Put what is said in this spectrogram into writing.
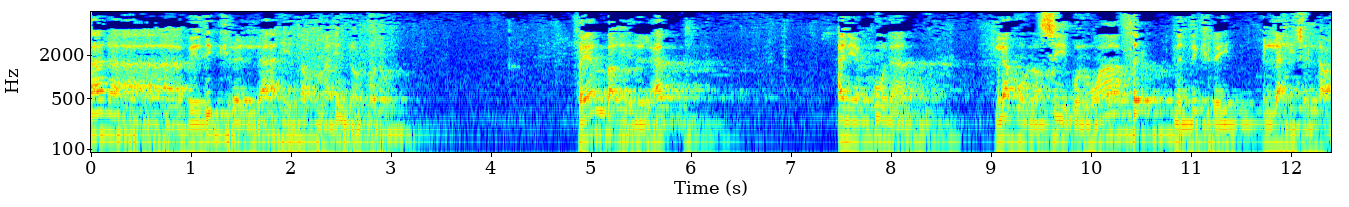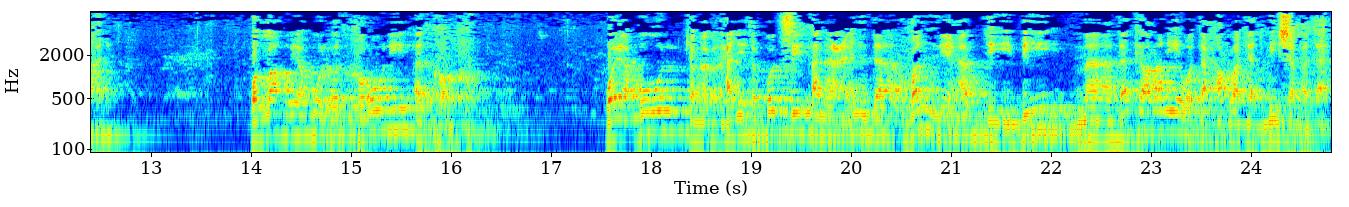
ألا بذكر الله تطمئن القلوب. فينبغي للعبد أن يكون له نصيب وافر من ذكر الله جل وعلا. والله يقول اذكروني أذكركم. ويقول كما في الحديث القدسي أنا عند ظن عبدي بي ما ذكرني وتحركت بي شفتاه.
